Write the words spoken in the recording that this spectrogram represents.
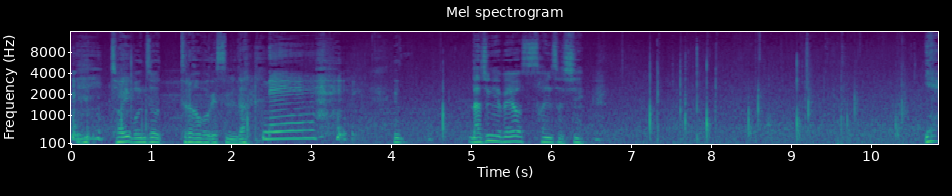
저희 먼저 들어가 보겠습니다. 네. 나중에 봬요, 서인선 씨. 예.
